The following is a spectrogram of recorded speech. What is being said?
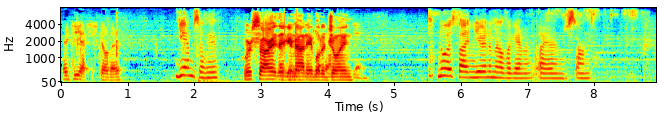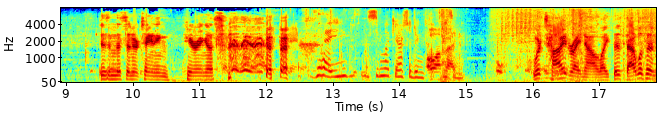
Hey, GS, you still there? Yeah, I'm still here. We're sorry that Okay, you're not able to join. in. No, it's fine. You're in the middle of a game. I understand. Isn't this entertaining hearing us? Container. Yeah, you, you seem like you're actually doing Oh, I'm decent. We're tied right now. Like this, that was an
